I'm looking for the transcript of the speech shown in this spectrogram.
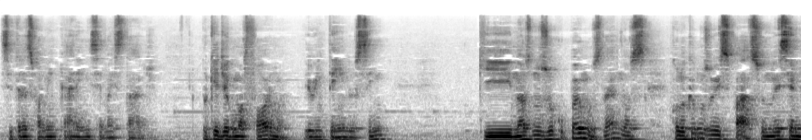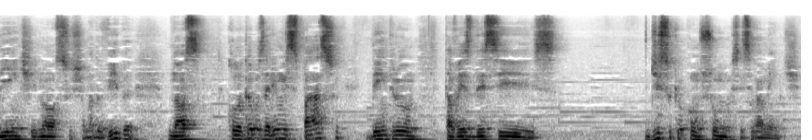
se transforma em carência mais tarde. Porque de alguma forma eu entendo assim que nós nos ocupamos, né? Nós colocamos um espaço nesse ambiente nosso chamado vida, nós colocamos ali um espaço dentro talvez desses disso que eu consumo excessivamente.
